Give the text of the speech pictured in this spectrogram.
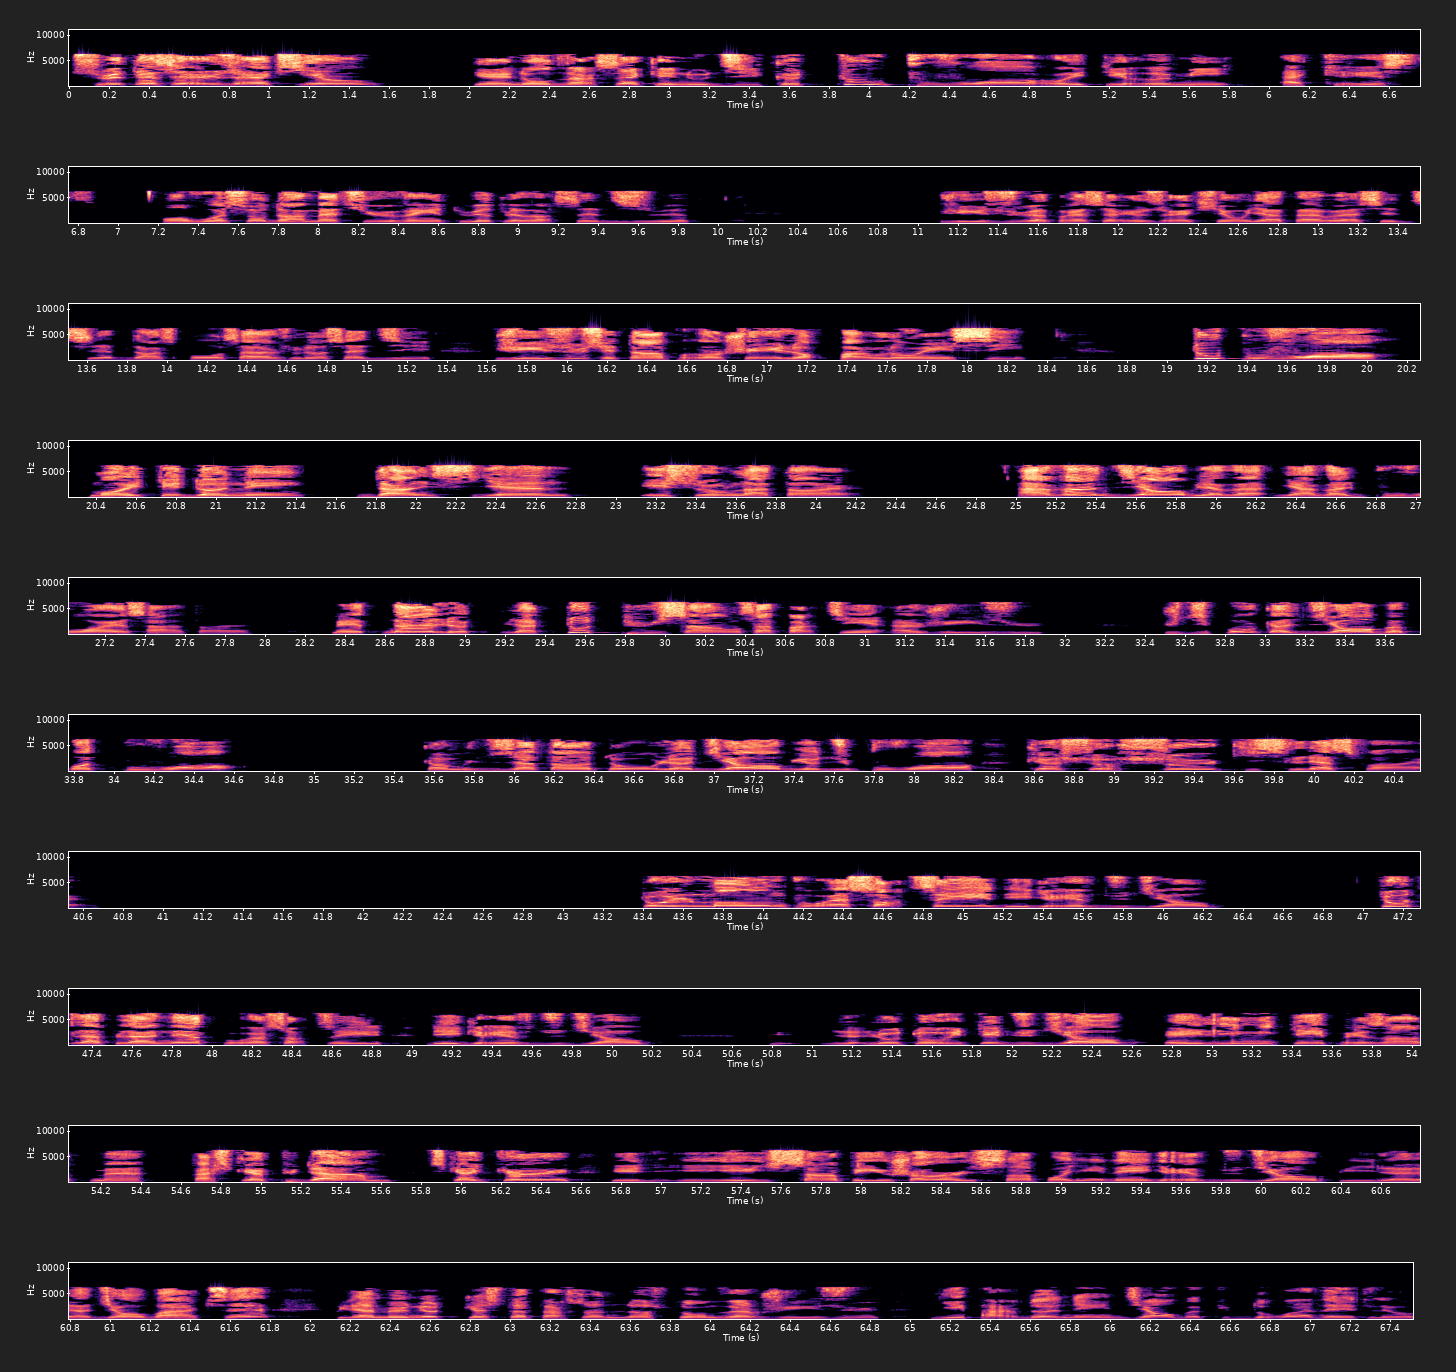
Suite à sa résurrection, il y a un autre verset qui nous dit que tout pouvoir a été remis à Christ. On voit ça dans Matthieu 28, le verset 18. Jésus, après sa résurrection, il a apparu à ses disciples. Dans ce passage-là, ça dit, Jésus s'est approché et leur parla ainsi, Tout pouvoir m'a été donné dans le ciel et sur la terre. Avant le diable, il y avait, il avait le pouvoir sur la terre. Maintenant, la toute-puissance appartient à Jésus. Je dis pas que le diable n'a pas de pouvoir. Comme je disais tantôt, le diable a du pouvoir que sur ceux qui se laissent faire. Tout le monde pourrait sortir des griffes du diable. Toute la planète pourrait sortir des griffes du diable. L'autorité du diable est limitée présentement parce qu'il n'y a plus d'âme. Si quelqu'un, il, se sent pécheur, il se sent poigné d'un griffe du diable, puis le, diable a accès, puis la minute que cette personne-là se tourne vers Jésus, il est pardonné. Le diable n'a plus de droit d'être là.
